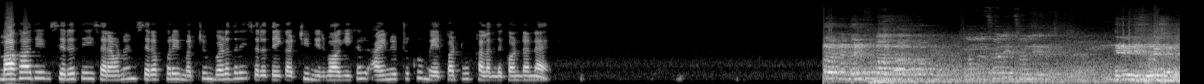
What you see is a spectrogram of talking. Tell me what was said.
மகாதேவ் சிறுத்தை சரவணன் சிறப்புரை மற்றும் விடுதலை சிறுத்தை கட்சி நிர்வாகிகள் ஐநூற்றுக்கும் மேற்பட்டோர் கலந்து கொண்டனர். சுரேஷன்.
